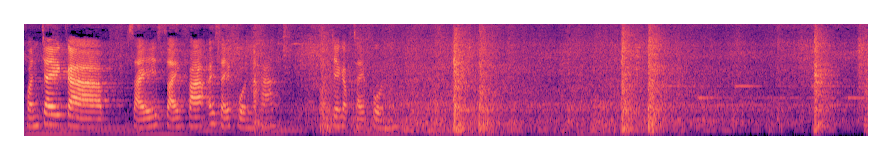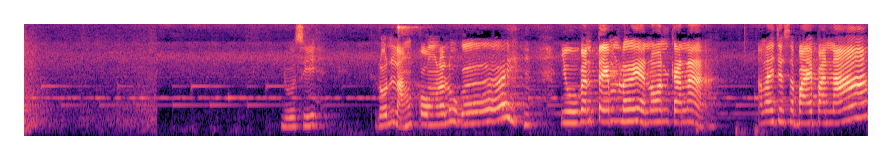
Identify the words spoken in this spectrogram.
ขวัญใจกับสายสายฟ้าไอ้สายฝนนะคะ ขวัญใจกับสายฝน ดูสิล้นหลังกงแล้วลูกเอ้ย อยู่กันเต็มเลยอะนอนกันอะ อะไรจะสบายปานนั้น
